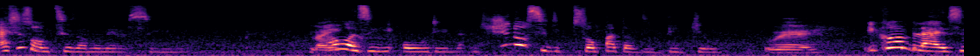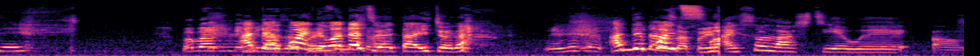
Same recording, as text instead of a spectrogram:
I see some things I'm never see. like How was he holding that? Did you not see the, some part of the video? where He can't be like say Probably maybe at the that's her point they boyfriend, wanted to enter each other. At the point-. I saw last year where um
